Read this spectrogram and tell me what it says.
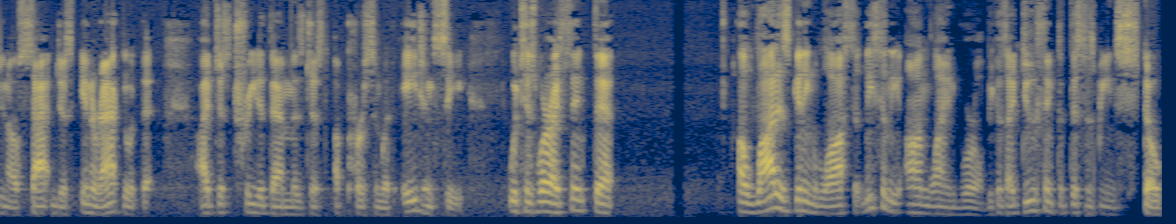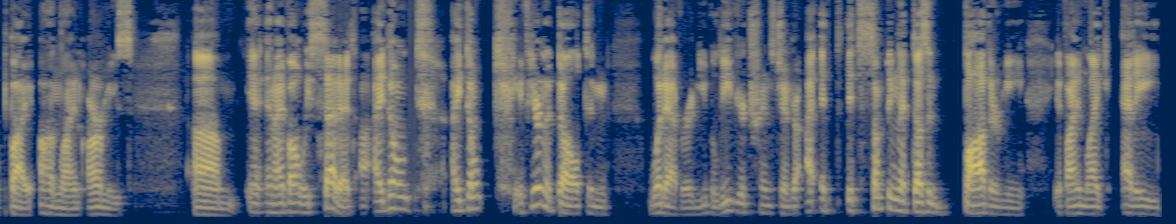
you know sat and just interacted with them. I've just treated them as just a person with agency, which is where I think that a lot is getting lost, at least in the online world, because I do think that this is being stoked by online armies. Um, and, and, I've always said it. I don't. I don't. If you're an adult and whatever, and you believe you're transgender, I, it, it's something that doesn't bother me if I'm like at a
